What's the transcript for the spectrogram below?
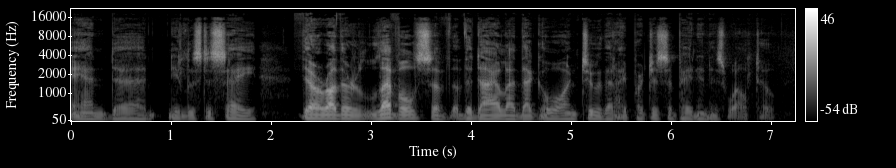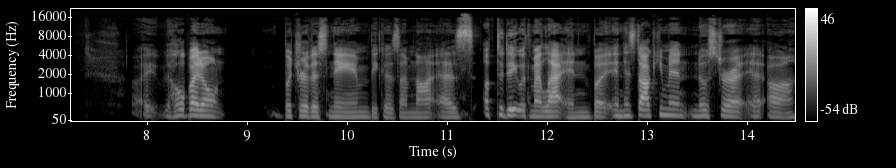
And uh, needless to say, there are other levels of, of the dialogue that go on too that I participate in as well too. I hope I don't butcher this name because I'm not as up to date with my Latin, but in his document Nostra uh,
